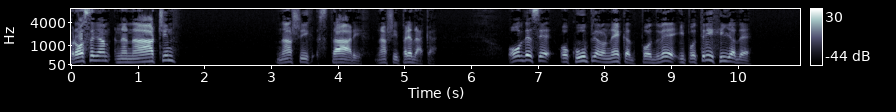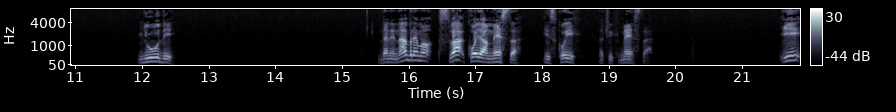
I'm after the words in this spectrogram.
proslavljam na način naših starih, naših predaka. Ovde se okupljalo nekad po dve i po tri hiljade ljudi. Da ne nabremo sva koja mesta, iz kojih, znači mesta. I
